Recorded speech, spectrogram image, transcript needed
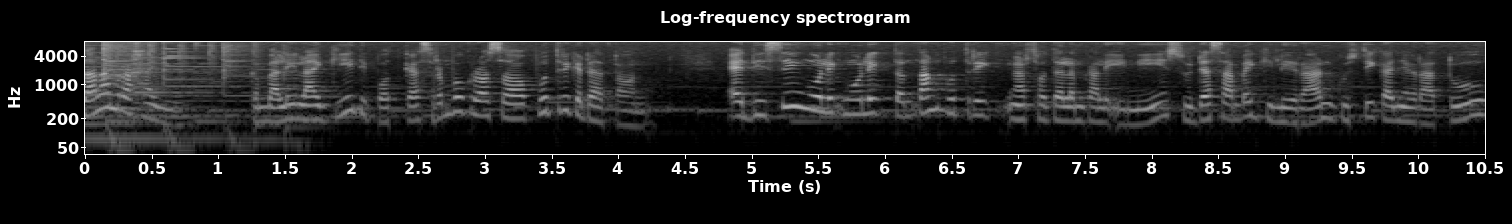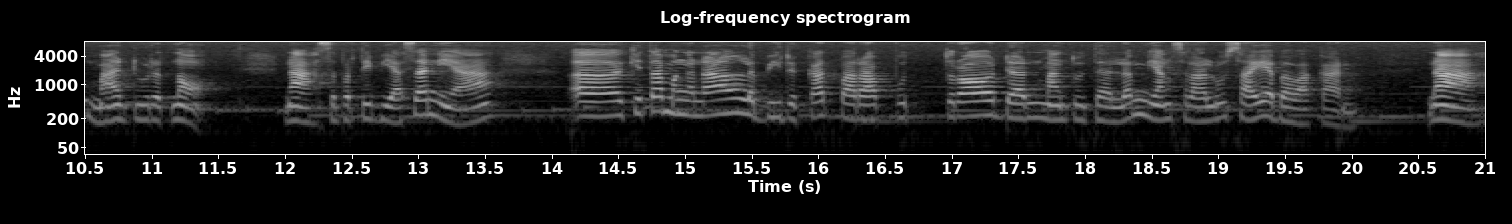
Salam Rahayu, kembali lagi di podcast Rembuk Roso Putri Kedaton. Edisi ngulik-ngulik tentang Putri Ngarso dalam kali ini sudah sampai giliran Gusti Kanjeng Ratu Madu Retno. Nah, seperti biasa nih ya, eh, kita mengenal lebih dekat para putra dan mantu dalam yang selalu saya bawakan. Nah,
